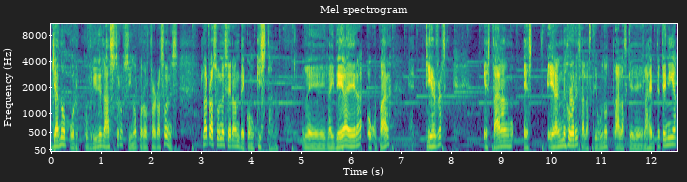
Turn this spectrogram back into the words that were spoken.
ya no por cubrir el astro, sino por otras razones. Las razones eran de conquista. la idea era ocupar tierras estaban, eran mejores a las que uno, a las que la gente tenía.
